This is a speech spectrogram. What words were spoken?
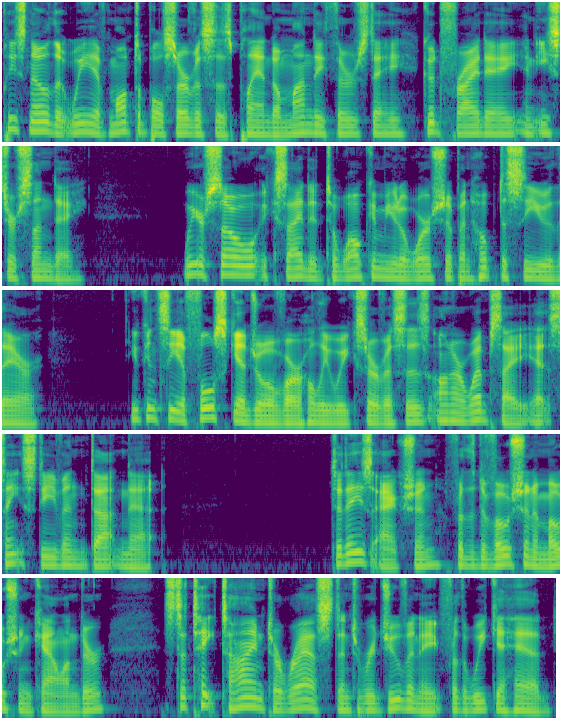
please know that we have multiple services planned on Monday, Thursday, Good Friday, and Easter Sunday. We are so excited to welcome you to worship and hope to see you there. You can see a full schedule of our Holy Week services on our website at ststephen.net. Today's action for the Devotion Emotion calendar is to take time to rest and to rejuvenate for the week ahead.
